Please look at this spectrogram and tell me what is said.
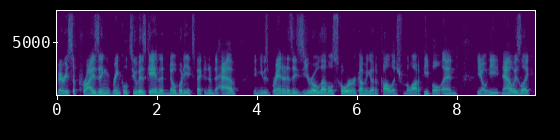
Very surprising wrinkle to his game that nobody expected him to have. I mean, he was branded as a zero level scorer coming out of college from a lot of people. And, you know, he now is like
